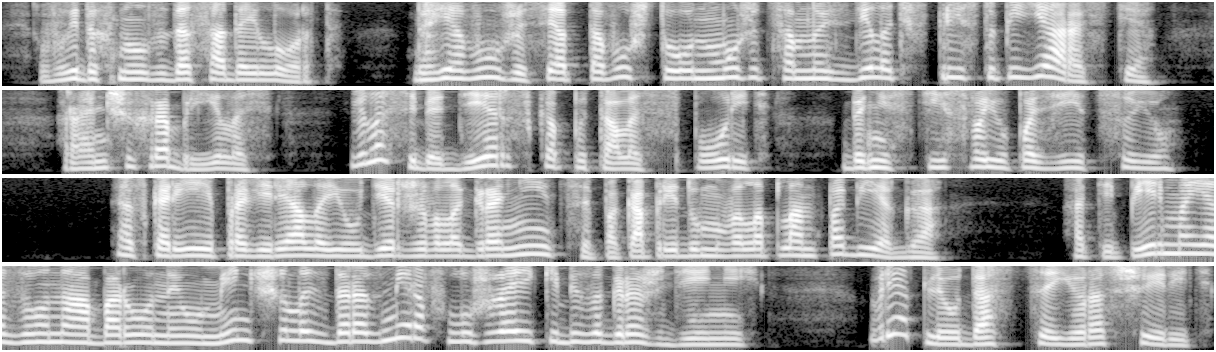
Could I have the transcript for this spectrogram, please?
— выдохнул с досадой лорд. Да я в ужасе от того, что он может со мной сделать в приступе ярости. Раньше храбрилась, вела себя дерзко, пыталась спорить, донести свою позицию. А скорее проверяла и удерживала границы, пока придумывала план побега. А теперь моя зона обороны уменьшилась до размеров лужайки без ограждений. Вряд ли удастся ее расширить.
